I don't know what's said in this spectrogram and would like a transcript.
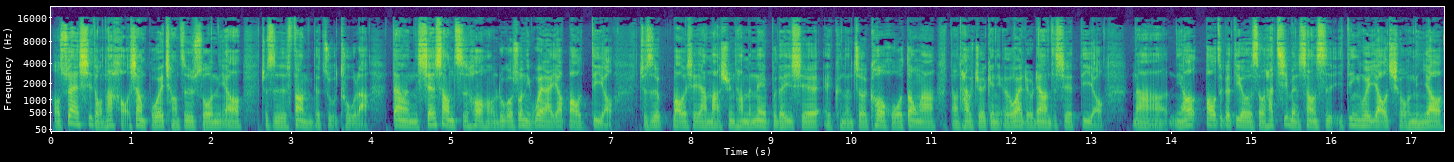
哦。虽然系统它好像不会强制说你要就是放你的主图啦，但先上之后哈，如果说你未来要报地哦就是报一些亚马逊他们内部的一些诶可能折扣活动啊，然后他就会给你额外流量这些 deal。那你要报这个 deal 的时候，他基本上是一定会要求你要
